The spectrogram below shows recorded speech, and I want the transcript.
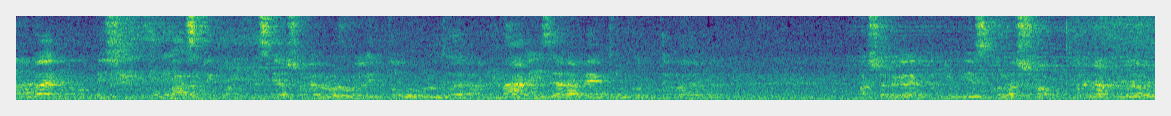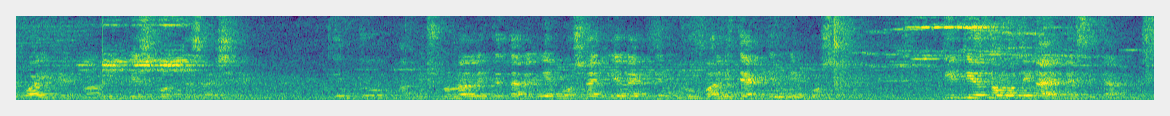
আমরা একদম বেশি ফোকাসটি করতেছি আসলে নর্মালি তো নারী যারা ব্যাংকিং করতে পারে না পাঁচশো ডিপিএস করার শখ। ধরেন আপনার ওয়াইফে বা ডিপিএস করতে চায় সে, কিন্তু আপনি সোনালিতে তারা নিয়ে বসাই দিয়ে একদিন, রূপালিতে একদিন নিয়ে বসাবেন তৃতীয়তম দিন আইপিএসিতে আনবেন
